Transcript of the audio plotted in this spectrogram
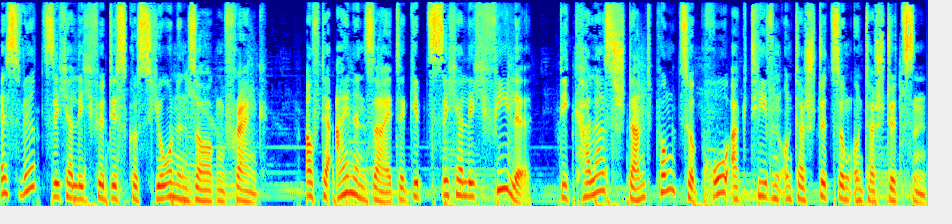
es wird sicherlich für Diskussionen sorgen, Frank. Auf der einen Seite gibt es sicherlich viele, die Callas Standpunkt zur proaktiven Unterstützung unterstützen,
